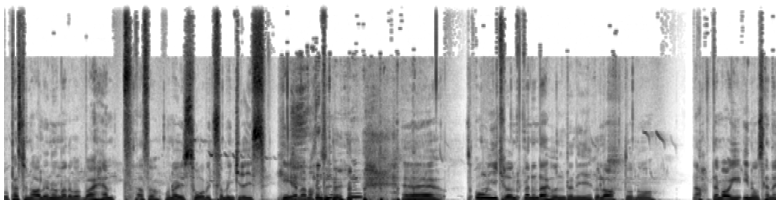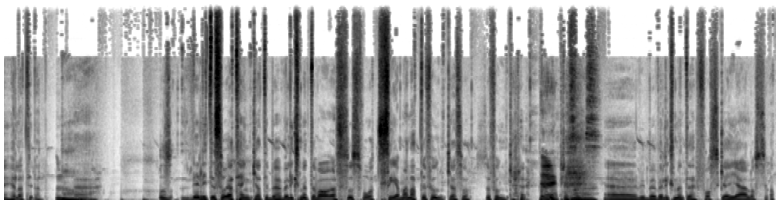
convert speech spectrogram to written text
Och personalen undrade vad, vad har hänt? Alltså, hon har ju sovit som en gris hela natten. eh, och hon gick runt med den där hunden i rullatorn och ja, den var in- inne hos henne hela tiden. Mm. Eh, och det är lite så jag tänker att det behöver liksom inte vara så svårt. Ser man att det funkar så, så funkar det. Nej, precis. Eh, vi behöver liksom inte forska ihjäl oss. Att,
